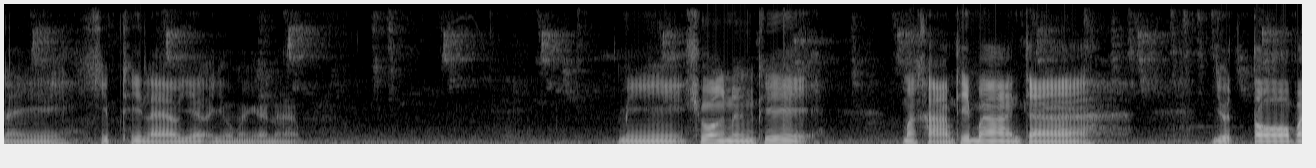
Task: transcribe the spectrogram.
ในคลิปที่แล้วเยอะอยู่เหมือนกันนะครับ มีช่วงหนึ่งที่มะขามที่บ้านจะหยุดโตไป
